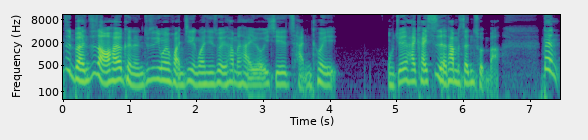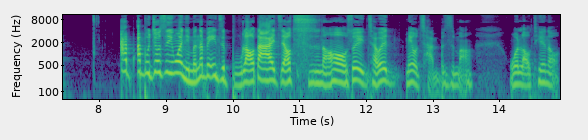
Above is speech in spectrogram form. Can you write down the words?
日本至少还有可能就是因为环境的关系，所以他们还有一些蚕会，我觉得还还适合他们生存吧。但啊啊，不就是因为你们那边一直捕捞，大家一直要吃，然后所以才会没有蚕，不是吗？我老天哦！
